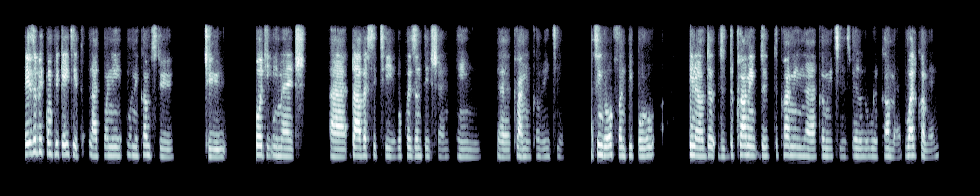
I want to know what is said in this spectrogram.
it's a bit complicated. Like when it when it comes to to body image uh, diversity representation in the climbing community. I think often people, you know, the the, the climbing the, the climbing uh, community is very welcoming, welcoming,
